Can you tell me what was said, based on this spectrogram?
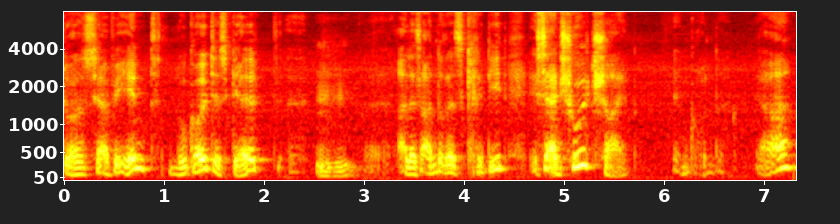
du hast es ja erwähnt, nur Gold ist Geld, mhm. alles andere ist Kredit, ist ein Schuldschein im Grunde. Ja?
